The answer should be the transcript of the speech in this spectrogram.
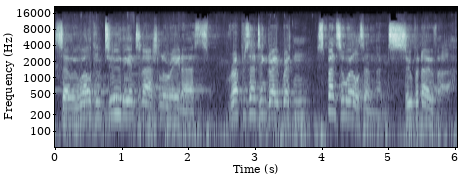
So we welcome to the international arena, representing Great Britain, Spencer Wilton and Super Nova.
